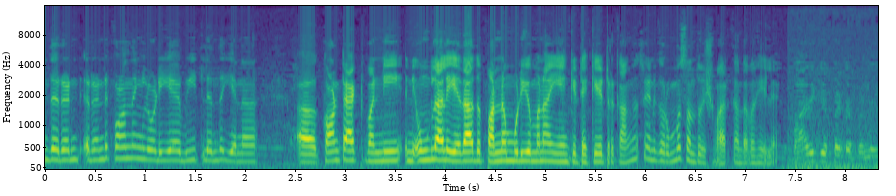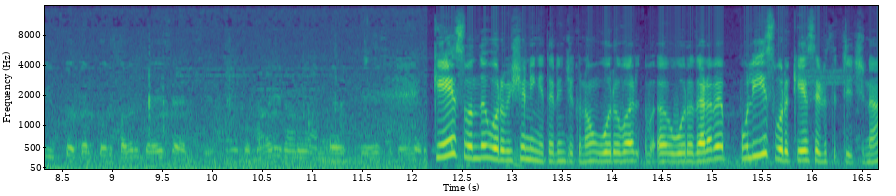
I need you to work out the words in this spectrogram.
இந்த ரெண்டு ரெண்டு குழந்தைங்களுடைய வீட்ல இருந்து என்ன காண்டாக்ட் பண்ணி உங்களால ஏதாவது பண்ண முடியுமா என்கிட்ட கேட்டிருக்காங்க. ஸோ எனக்கு ரொம்ப சந்தோஷமா இருக்கு அந்த வகையில. பாதிக்கப்பட்ட பெண்ணுக்கு இப்போ தற்போது பதினெட்டு கேஸ் வந்து ஒரு விஷயம் நீங்க தெரிஞ்சுக்கணும். ஒரு ஒரு தடவை போலீஸ் ஒரு கேஸ் எடுத்துட்டுச்சுன்னா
